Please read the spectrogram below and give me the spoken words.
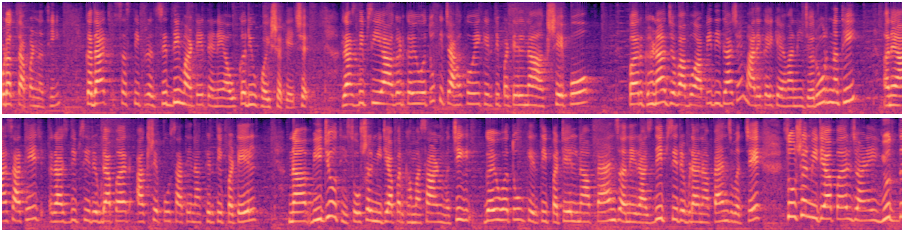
ઓળખતા પણ નથી. કદાચ સસ્તી પ્રસિદ્ધિ માટે તેણે આવું કર્યું હોઈ શકે છે. રાજદીપસિંહે આગળ કહ્યું હતું કે ચાહકોએ કીર્તિ પટેલના આક્ષેપો પર ઘણા જવાબો આપી દીધા છે. મારે કંઈ કહેવાની જરૂર નથી. અને આ સાથે જ રાજદીપસિંહ રીબડા પર આક્ષેપો સાથેના કીર્તિ પટેલના વિડીયોથી સોશિયલ મીડિયા પર ઘમાસાણ મચી ગયું હતું. કીર્તિ પટેલના ફેન્સ અને રાજદીપસિંહ રીબડાના ફેન્સ વચ્ચે સોશિયલ મીડિયા પર જાણે યુદ્ધ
